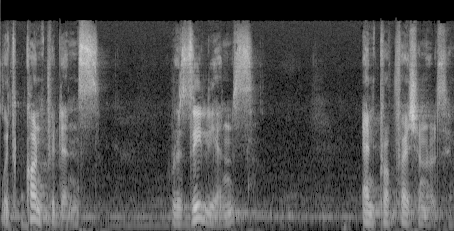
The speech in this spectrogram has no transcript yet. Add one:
with confidence, resilience, and professionalism.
